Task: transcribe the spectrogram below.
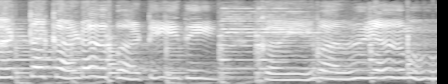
కట్టకడపటిది కైవల్యము.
